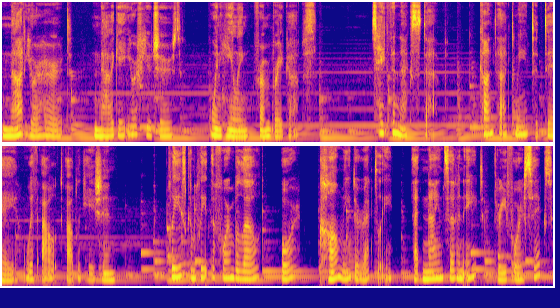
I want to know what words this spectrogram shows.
not your hurt, navigate your futures when healing from breakups. Take the next step. Contact me today without obligation. Please complete the form below or call me directly at 978 346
